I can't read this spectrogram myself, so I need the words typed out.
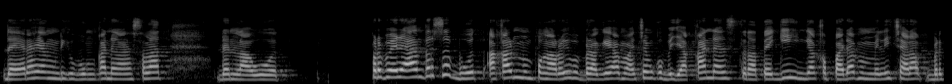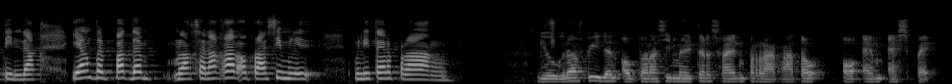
daerah yang dihubungkan dengan selat dan laut. Perbedaan tersebut akan mempengaruhi berbagai macam kebijakan dan strategi hingga kepada memilih cara bertindak yang tepat dan melaksanakan operasi mili- militer perang. Geografi dan operasi militer selain perang atau OMSP.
